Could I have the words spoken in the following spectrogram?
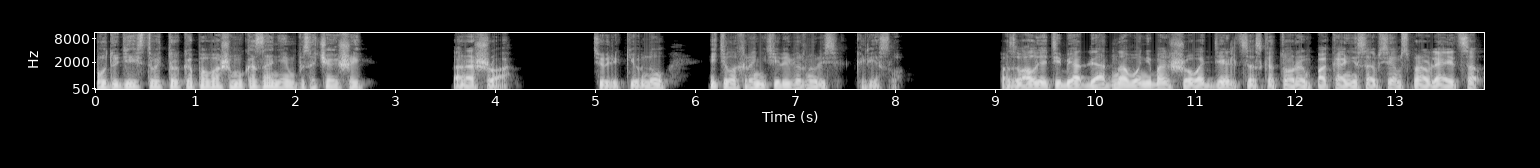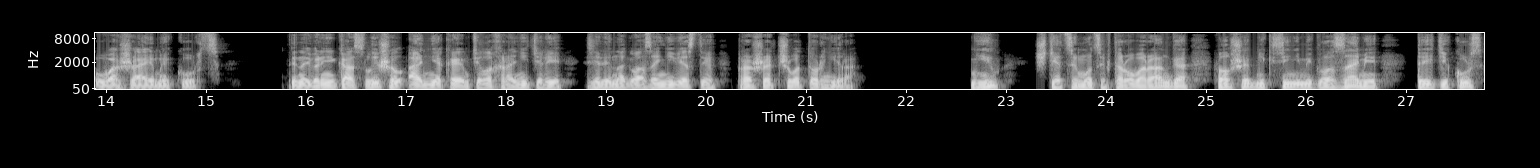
«Буду действовать только по вашим указаниям, высочайший». «Хорошо». Тюрик кивнул, и телохранители вернулись к креслу. Позвал я тебя для одного небольшого дельца, с которым пока не совсем справляется уважаемый Курц. Ты наверняка слышал о некоем телохранителе зеленоглазой невесты прошедшего турнира. Нил, чтец эмоций второго ранга, волшебник с синими глазами, третий курс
